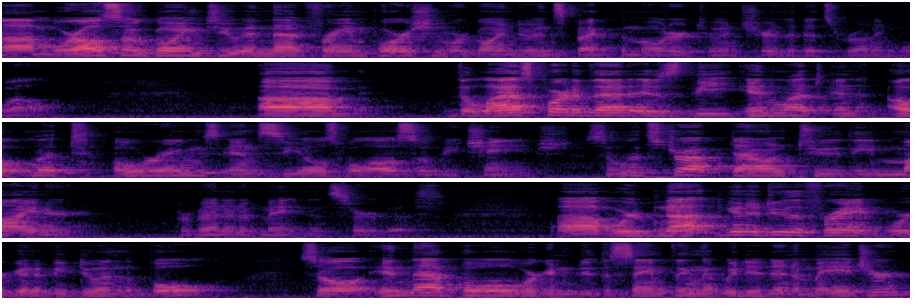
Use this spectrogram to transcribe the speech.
Um, we're also going to, in that frame portion, we're going to inspect the motor to ensure that it's running well. Um, the last part of that is the inlet and outlet O-rings and seals will also be changed. So let's drop down to the minor preventative maintenance service. Uh, we're not going to do the frame. We're going to be doing the bowl. So in that bowl, we're going to do the same thing that we did in a major.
